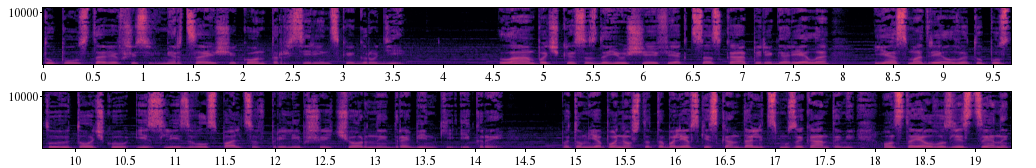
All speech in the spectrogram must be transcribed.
тупо уставившись в мерцающий контур сиринской груди. Лампочка, создающая эффект соска, перегорела — я смотрел в эту пустую точку и слизывал с пальцев прилипшие черные дробинки икры. Потом я понял, что Тоболевский скандалит с музыкантами. Он стоял возле сцены,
